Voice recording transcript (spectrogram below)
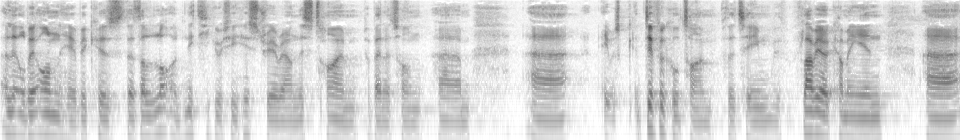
a little bit on here because there's a lot of nitty gritty history around this time for Benetton. Um, uh, it was a difficult time for the team with Flavio coming in. Uh,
